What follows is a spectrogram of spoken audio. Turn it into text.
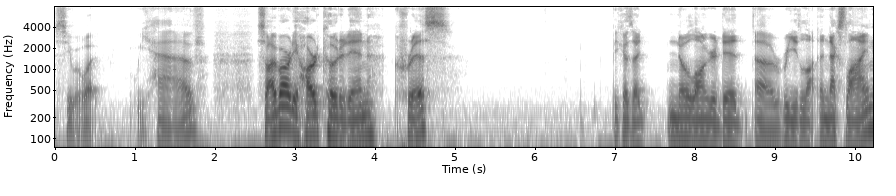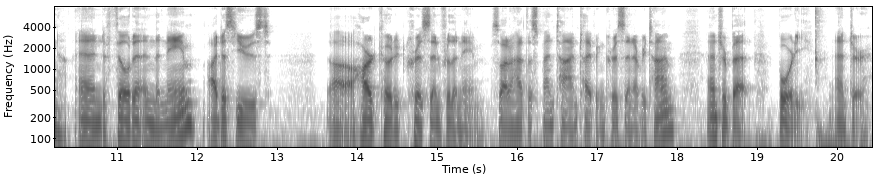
see what we have. So I've already hard coded in Chris because I no longer did uh, read the next line and filled in the name. I just used uh, hard coded Chris in for the name, so I don't have to spend time typing Chris in every time. Enter bet 40. Enter.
